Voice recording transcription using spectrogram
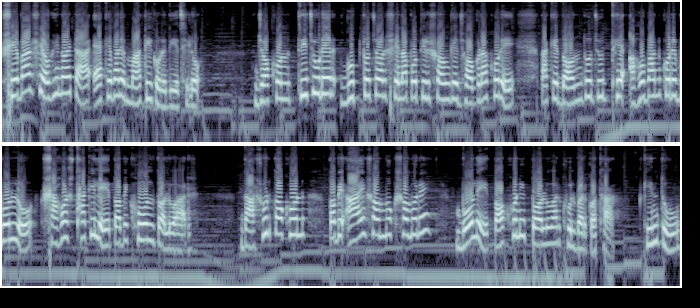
সেবার সে অভিনয়টা একেবারে মাটি করে দিয়েছিল। যখন ত্রিচুরের গুপ্তচর সেনাপতির সঙ্গে ঝগড়া করে তাকে দ্বন্দ্বযুদ্ধে আহ্বান করে বলল, সাহস থাকিলে তবে খোল তলোয়ার। দাসুর তখন, তবে আয় সম্মুখ সমরে? বলে তখনই তলোয়ার খুলবার কথা। কিন্তু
